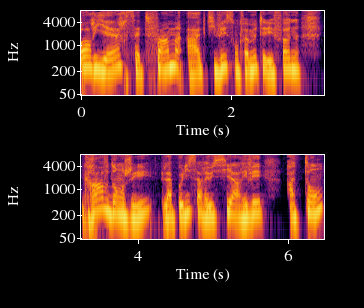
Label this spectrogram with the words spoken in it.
Or, hier, cette femme a activé son fameux téléphone grave danger. La police a réussi à arriver à temps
